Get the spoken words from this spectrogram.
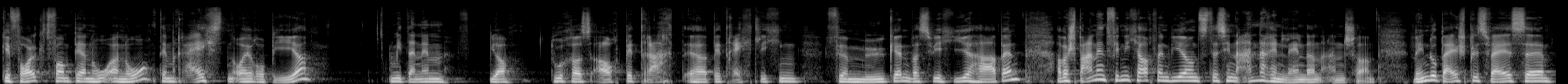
gefolgt von Bernard Arnault, dem reichsten Europäer, mit einem ja, durchaus auch betracht, äh, beträchtlichen Vermögen, was wir hier haben. Aber spannend finde ich auch, wenn wir uns das in anderen Ländern anschauen. Wenn du beispielsweise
